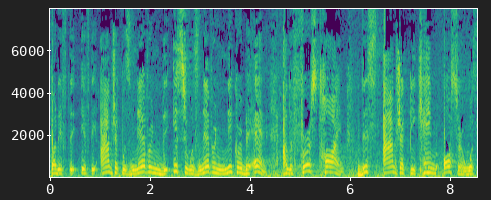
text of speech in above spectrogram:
But if the if the object was never the isser was never nicker be'en, and the first time this object became osir was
